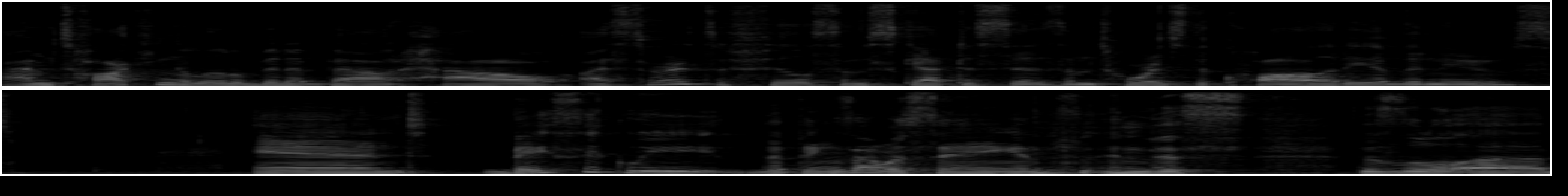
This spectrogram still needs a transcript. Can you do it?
I'm talking a little bit about how I started to feel some skepticism towards the quality of the news. And basically, the things I was saying in, in this this little uh,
